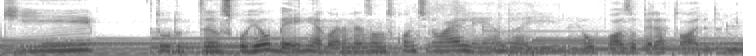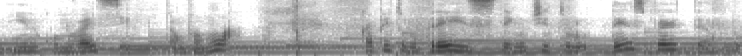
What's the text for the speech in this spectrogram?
que tudo transcorreu bem. Agora nós vamos continuar lendo aí, né, o pós-operatório do menino, como vai ser. Então vamos lá. O capítulo 3 tem o título Despertando.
